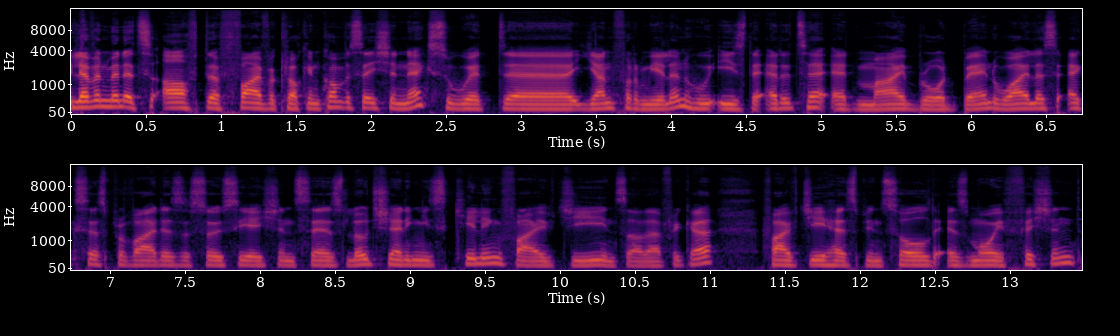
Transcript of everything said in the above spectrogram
11 minutes after 5 o'clock. In conversation next with uh, Jan Vermeulen, who is the editor at My Broadband. Wireless Access Providers Association says load shedding is killing 5G in South Africa. 5G has been sold as more efficient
